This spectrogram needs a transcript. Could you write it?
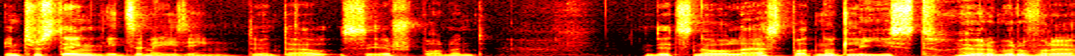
interesting. It's amazing. Klingt auch sehr spannend. Und jetzt noch last but not least hören wir auf einer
